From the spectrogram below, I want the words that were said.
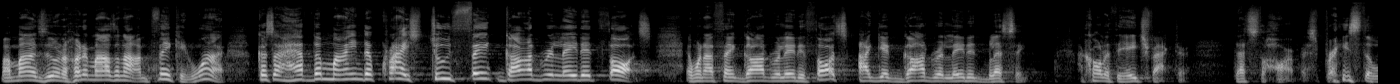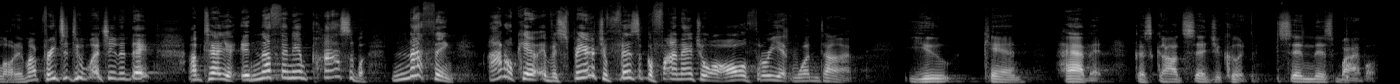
My mind's doing 100 miles an hour. I'm thinking. Why? Because I have the mind of Christ to think God related thoughts. And when I think God related thoughts, I get God related blessing. I call it the H factor. That's the harvest. Praise the Lord. Am I preaching too much here today? I'm telling you, it's nothing impossible. Nothing. I don't care if it's spiritual, physical, financial, or all three at one time. You can have it because God said you could. Send this Bible.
